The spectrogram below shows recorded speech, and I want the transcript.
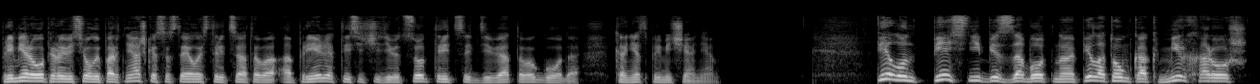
Премьера оперы «Веселый портняшка» состоялась 30 апреля 1939 года. Конец примечания. Пел он песни беззаботно, пел о том, как мир хорош.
